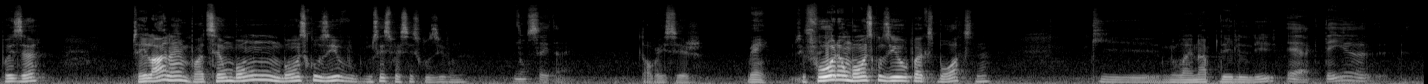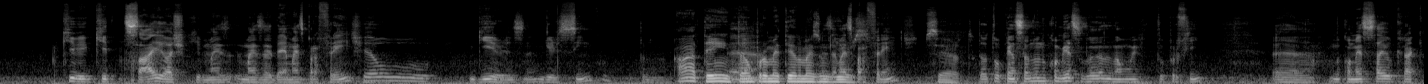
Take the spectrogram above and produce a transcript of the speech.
Pois é. Sei lá, né? Pode ser um bom, um bom exclusivo. Não sei se vai ser exclusivo, né? Não sei também. Talvez seja. Bem, se for, é um bom exclusivo pro Xbox, né? Que no lineup dele ali. É, que tem. uh, Que, que sai, eu acho que mais, mais a ideia mais pra frente é o Gears, né? Gears 5. Pro, Ah, tem, então É, prometendo mais um mas é mais Gears. pra frente. Certo. Então eu tô pensando no começo do ano, não muito pro fim. É, no começo saiu o Crack,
